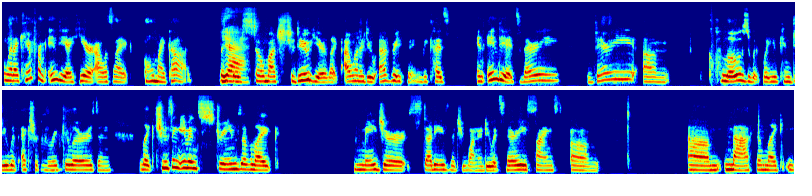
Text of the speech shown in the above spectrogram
when i came from india here i was like oh my god like yeah. there's so much to do here. Like i want to do everything because in india it's very very um closed with what you can do with extracurriculars and like choosing even streams of like major studies that you want to do it's very science um um math and like e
